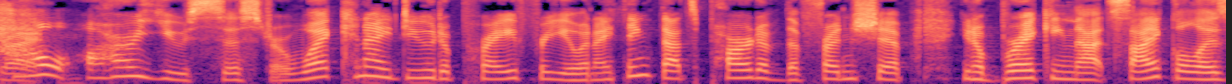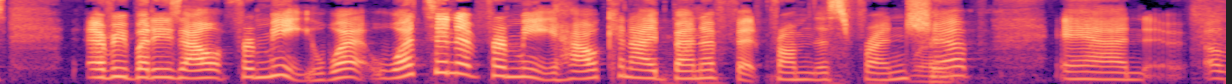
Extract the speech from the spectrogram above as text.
right. How are you, sister? What can I do mm-hmm. to pray for you? And I think that's part of the friendship, you know, breaking that cycle is everybody's out for me. What what's in it for me? How can I benefit from this friendship? And uh,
